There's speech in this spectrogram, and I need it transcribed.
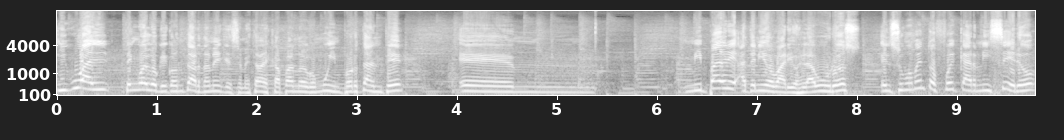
Igual tengo algo que contar también, que se me estaba escapando algo muy importante. Eh, mi padre ha tenido varios laburos. En su momento fue carnicero.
